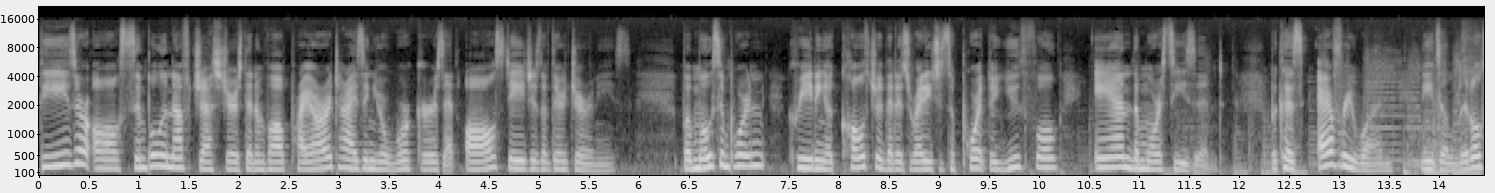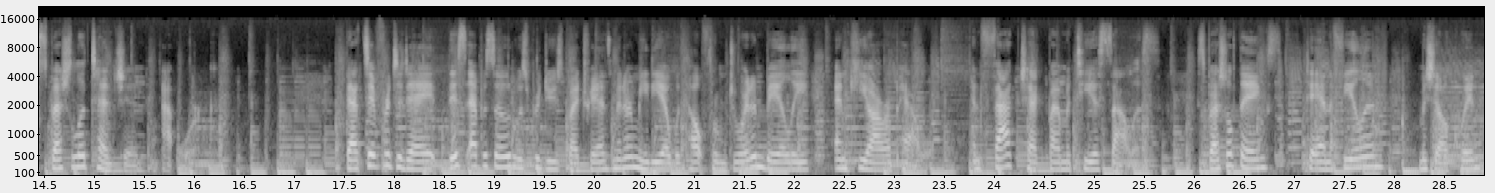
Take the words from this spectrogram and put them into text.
These are all simple enough gestures that involve prioritizing your workers at all stages of their journeys. But most important, creating a culture that is ready to support the youthful and the more seasoned. Because everyone needs a little special attention at work. That's it for today. This episode was produced by Transmitter Media with help from Jordan Bailey and Kiara Powell, and fact checked by Matthias Salas. Special thanks to Anna Phelan, Michelle Quint,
